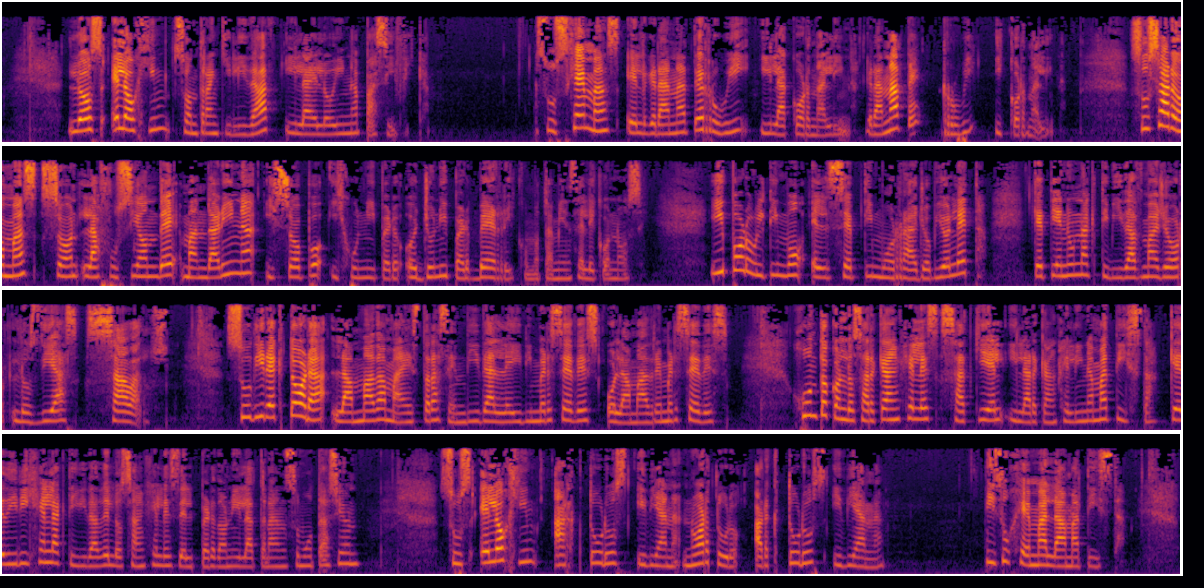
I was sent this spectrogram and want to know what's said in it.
Los Elohim son tranquilidad y la Eloína pacífica. Sus gemas, el granate rubí y la cornalina. Granate, rubí y cornalina. Sus aromas son la fusión de mandarina, hisopo y junípero o juniper berry, como también se le conoce. Y por último, el séptimo rayo violeta, que tiene una actividad mayor los días sábados. Su directora, la amada maestra ascendida Lady Mercedes o la Madre Mercedes, junto con los arcángeles Zadkiel y la arcangelina Matista, que dirigen la actividad de los ángeles del perdón y la transmutación. Sus Elohim, Arcturus y Diana, no Arturo, Arcturus y Diana, y su gema la amatista.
